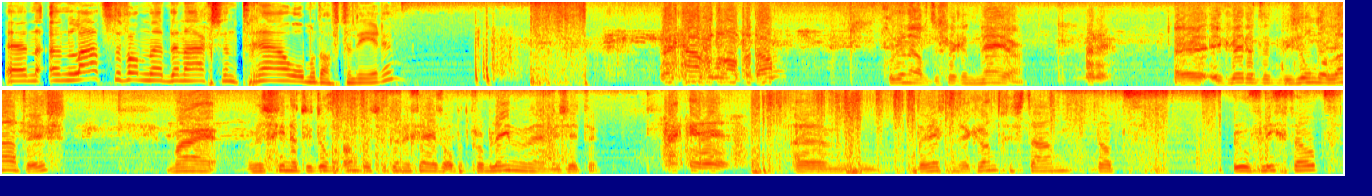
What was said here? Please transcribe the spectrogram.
Een, een laatste van eh, Den Haag Centraal om het af te leren. Westhaven Rotterdam. Goedenavond, ik spreek Meijer. Eh, ik weet dat het bijzonder laat is, maar misschien dat u toch antwoord zou kunnen geven op het probleem waar wij mee zitten. Ehm, er heeft in de krant gestaan dat uw vliegveld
